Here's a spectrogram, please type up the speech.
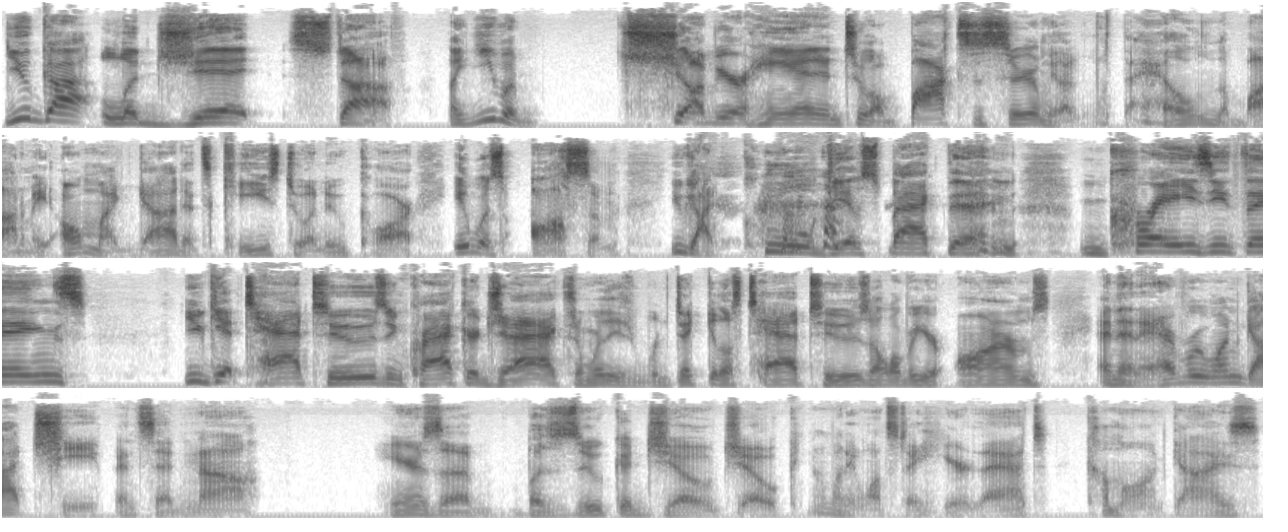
you got legit stuff. Like you would shove your hand into a box of cereal and be like, what the hell in the bottom? Oh my God, it's keys to a new car. It was awesome. You got cool gifts back then, crazy things. You get tattoos and Cracker Jacks and wear these ridiculous tattoos all over your arms. And then everyone got cheap and said, nah, here's a Bazooka Joe joke. Nobody wants to hear that. Come on, guys.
